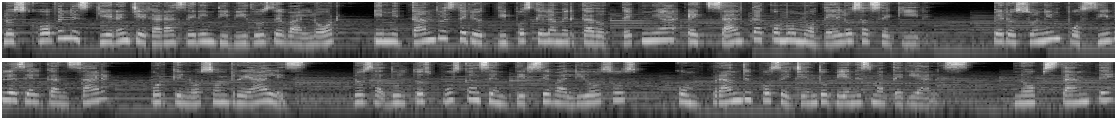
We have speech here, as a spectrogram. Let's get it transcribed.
Los jóvenes quieren llegar a ser individuos de valor imitando estereotipos que la mercadotecnia exalta como modelos a seguir, pero son imposibles de alcanzar porque no son reales. Los adultos buscan sentirse valiosos comprando y poseyendo bienes materiales. No obstante,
